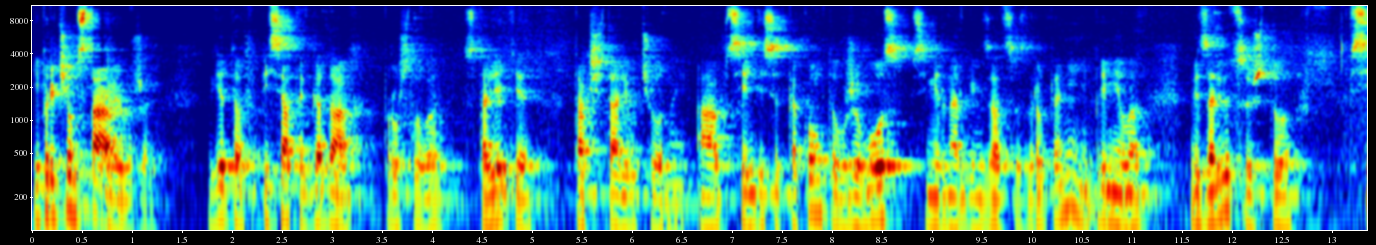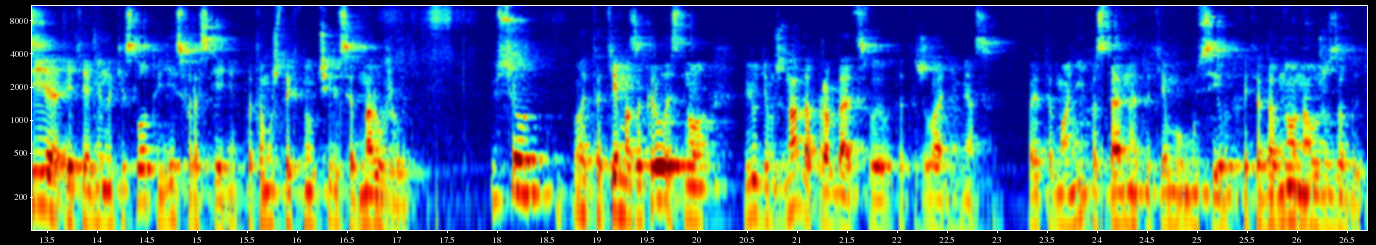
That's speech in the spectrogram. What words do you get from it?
И причем старые уже. Где-то в 50-х годах прошлого столетия так считали ученые. А в 70 каком-то уже ВОЗ, Всемирная организация здравоохранения, приняла резолюцию, что все эти аминокислоты есть в растениях, потому что их научились обнаруживать. И все, эта тема закрылась, но людям же надо оправдать свое вот это желание мяса. Поэтому они постоянно эту тему муссируют, хотя давно она уже забыта.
